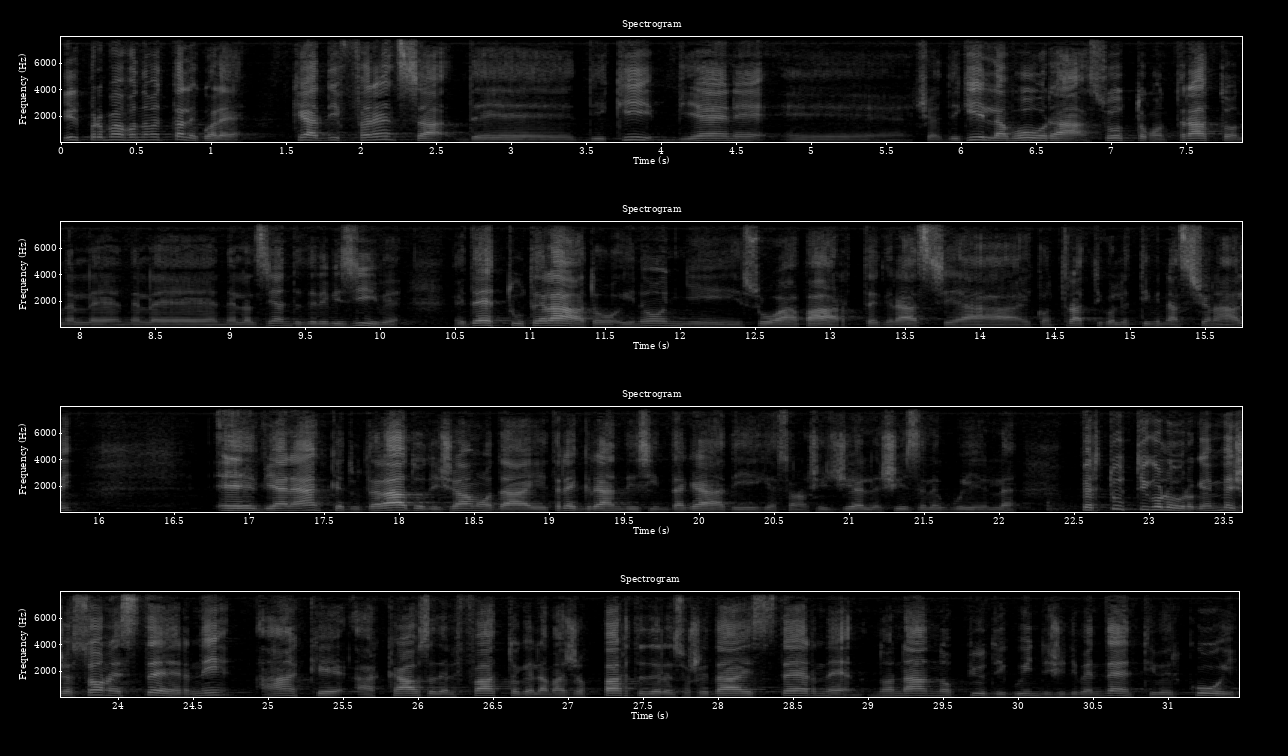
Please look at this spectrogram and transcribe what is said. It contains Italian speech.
Il problema fondamentale qual è? Che a differenza de, di chi viene, eh, cioè di chi lavora sotto contratto nelle, nelle, nelle aziende televisive ed è tutelato in ogni sua parte grazie ai contratti collettivi nazionali, e viene anche tutelato diciamo, dai tre grandi sindacati che sono CGL, CISL e WIL, per tutti coloro che invece sono esterni, anche a causa del fatto che la maggior parte delle società esterne non hanno più di 15 dipendenti, per cui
